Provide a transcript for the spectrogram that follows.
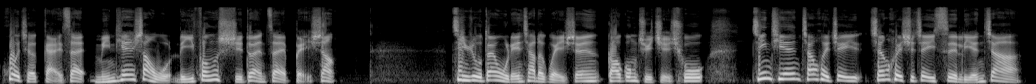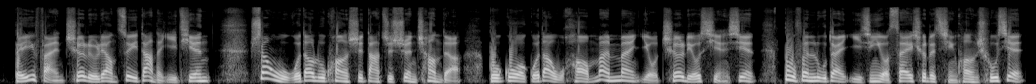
或者改在明天上午离峰时段在北上。进入端午连假的尾声，高工局指出，今天将会这将会是这一次连假北返车流量最大的一天。上午国道路况是大致顺畅的，不过国道五号慢慢有车流显现，部分路段已经有塞车的情况出现。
